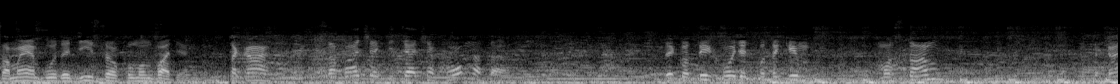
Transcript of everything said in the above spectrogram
саме буде дійство в Фулмонпаті. Така собача дитяча комната, де коти ходять по таким мостам. Така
